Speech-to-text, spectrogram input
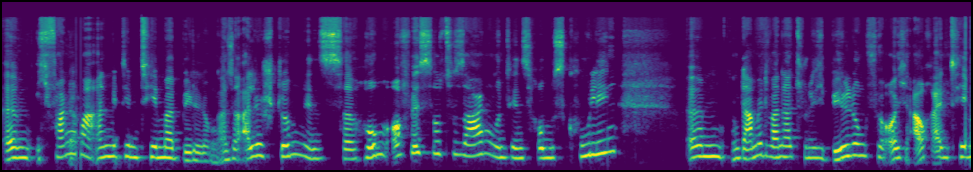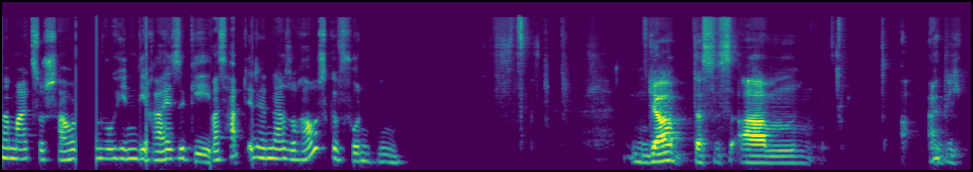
Ähm, ich fange Ja. mal an mit dem Thema Bildung. Also, alle stürmen ins, äh, Homeoffice sozusagen und ins Homeschooling. Ähm, und damit war natürlich Bildung für euch auch ein Thema, mal zu schauen, wohin die Reise geht. Was habt ihr denn da so rausgefunden? Ja, das ist, ähm, eigentlich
